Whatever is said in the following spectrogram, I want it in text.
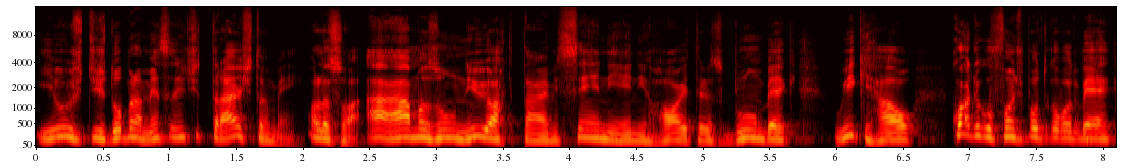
e os desdobramentos a gente traz também. Olha só, a Amazon, New York Times, CNN, Reuters, Bloomberg, WikiHow, códigofonte.com.br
